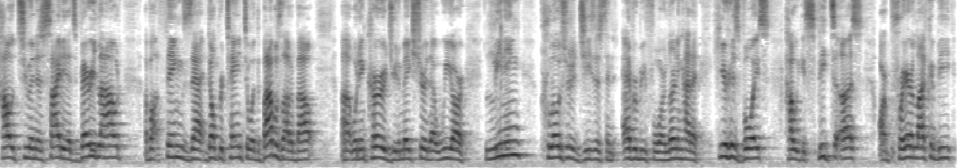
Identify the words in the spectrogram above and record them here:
how to, in a society that's very loud, about things that don't pertain to what the Bible's loud about, uh, would encourage you to make sure that we are leaning closer to Jesus than ever before and learning how to hear his voice, how he can speak to us. Our prayer life can be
